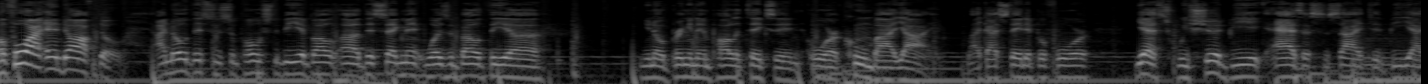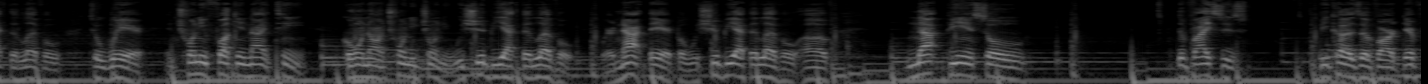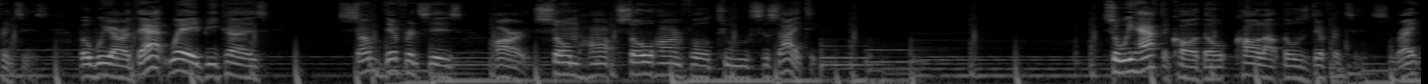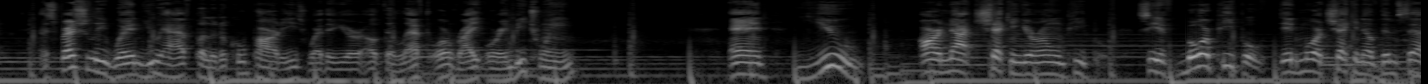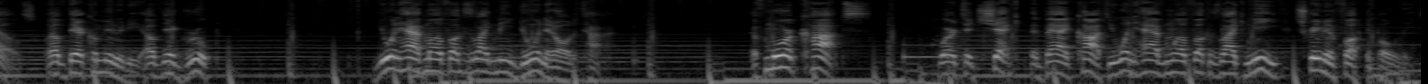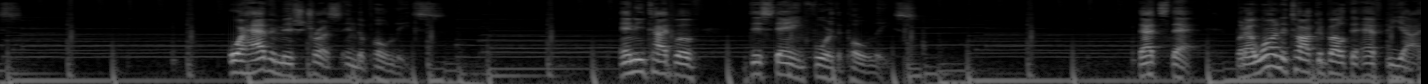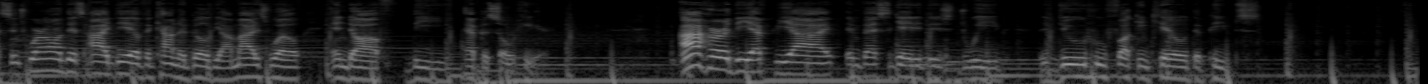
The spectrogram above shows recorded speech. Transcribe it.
Before I end off, though, I know this is supposed to be about uh, this segment was about the, uh, you know, bringing in politics and or kumbaya like I stated before, yes, we should be as a society be at the level to where in 20 fucking 19 going on 2020 we should be at the level. We're not there but we should be at the level of not being so devices because of our differences. But we are that way because some differences are so, har- so harmful to society so we have to call though call out those differences, right? Especially when you have political parties, whether you're of the left or right or in between, and you are not checking your own people. See, if more people did more checking of themselves, of their community, of their group, you wouldn't have motherfuckers like me doing it all the time. If more cops were to check the bad cops, you wouldn't have motherfuckers like me screaming fuck the police. Or having mistrust in the police. Any type of disdain for the police. That's that. But I wanted to talk about the FBI. Since we're on this idea of accountability, I might as well end off the episode here. I heard the FBI investigated this dweeb, the dude who fucking killed the peeps.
